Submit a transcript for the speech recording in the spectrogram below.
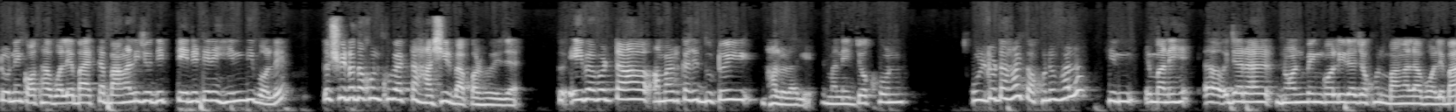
টোনে কথা বলে বা একটা বাঙালি যদি টেনে টেনে হিন্দি বলে তো সেটা তখন খুব একটা হাসির ব্যাপার হয়ে যায়। তো এই ব্যাপারটা আমার কাছে দুটোই ভালো লাগে। মানে যখন উল্টোটা হয় তখনও ভালো। মানে যারা নন বেঙ্গলিরা যখন বাংলা বলে বা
